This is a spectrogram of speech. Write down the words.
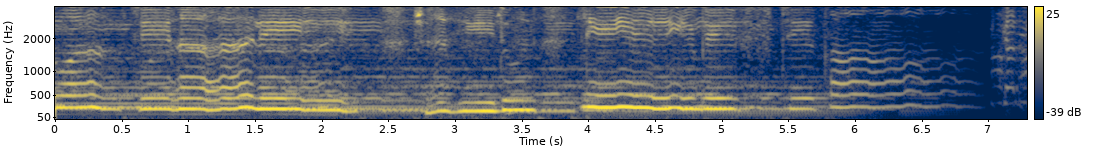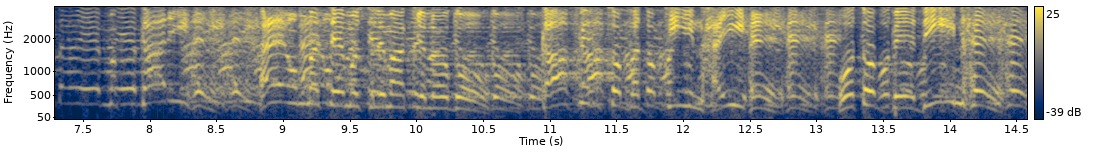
وابتهالي شهيد لي بافتقار اے امت مسلمہ کے لوگوں کافر تو بدتین ہے ہی ہے، وہ تو بے دین ہے،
